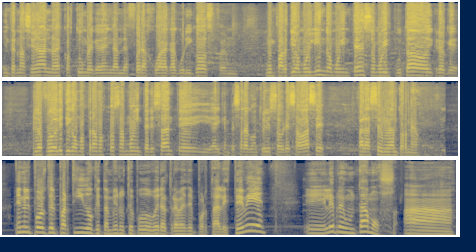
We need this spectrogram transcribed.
internacional, no es costumbre que vengan de afuera a jugar acá a Curicós, fue un, partido muy lindo, muy intenso, muy disputado y creo que en lo futbolístico mostramos cosas muy interesantes y hay que empezar a construir sobre esa base para hacer un gran torneo. En el post del partido, que también usted pudo ver a través de Portales TV, eh, le preguntamos a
